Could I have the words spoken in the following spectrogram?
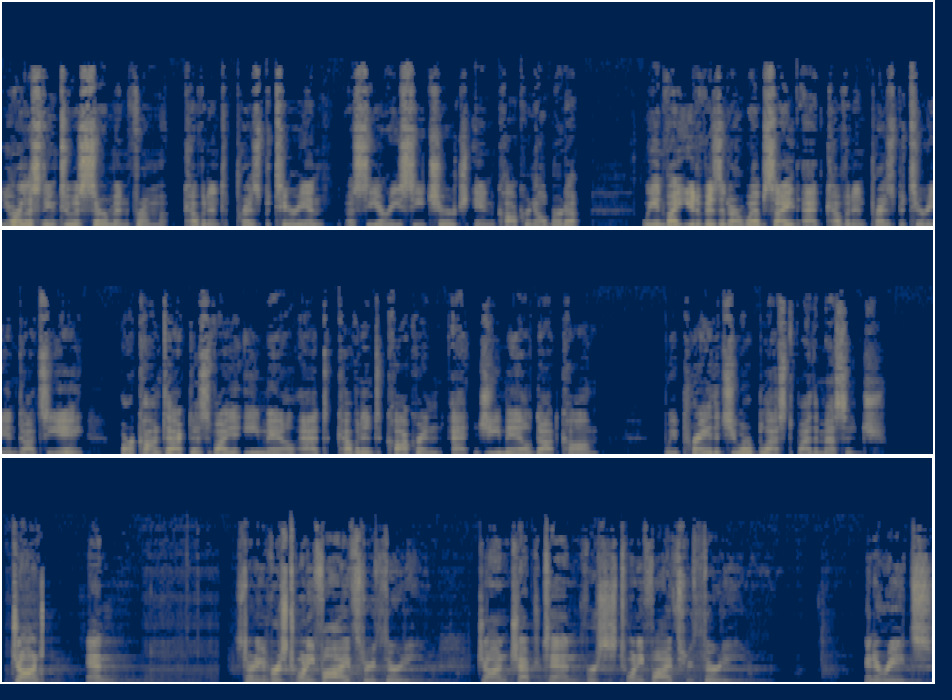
You are listening to a sermon from Covenant Presbyterian, a CREC church in Cochrane, Alberta. We invite you to visit our website at covenantpresbyterian.ca or contact us via email at covenantcochrane at gmail.com. We pray that you are blessed by the message. John 10, starting in verse 25 through 30. John chapter 10, verses 25 through 30. And it reads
